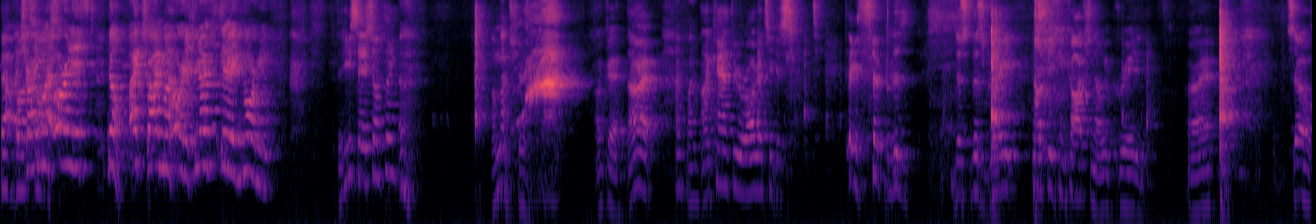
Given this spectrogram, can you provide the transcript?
That I hot tried my hardest. No, I tried my hardest. You're not just gonna ignore me. Did he say something? I'm not sure. Okay. All right. I'm fine. On a count of three, we're all gonna take a s- take a sip of this this this great healthy concoction that we've created. All right. So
